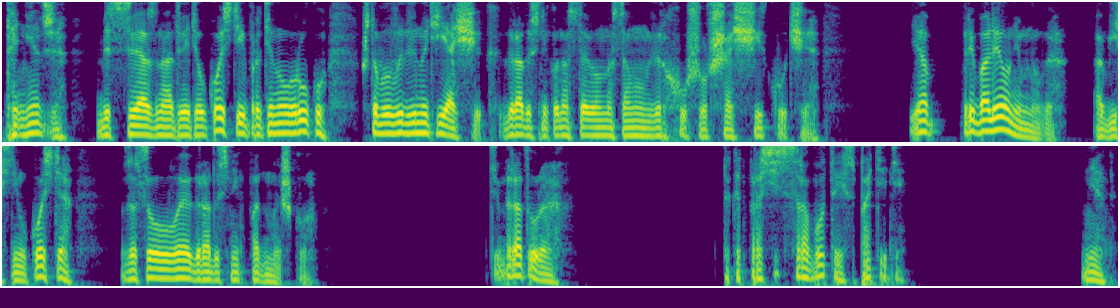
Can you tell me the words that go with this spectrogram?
Да нет же. Бессвязно ответил Костя и протянул руку, чтобы выдвинуть ящик. Градусник он оставил на самом верху шуршащей кучи. «Я приболел немного», — объяснил Костя, — засовывая градусник под мышку. «Температура». «Так отпросись с работы и спать иди». «Нет»,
